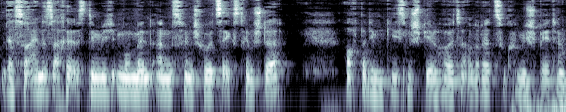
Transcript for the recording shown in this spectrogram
das so eine Sache ist, die mich im Moment an Sven Schulze extrem stört. Auch bei dem Gießen-Spiel heute, aber dazu komme ich später.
